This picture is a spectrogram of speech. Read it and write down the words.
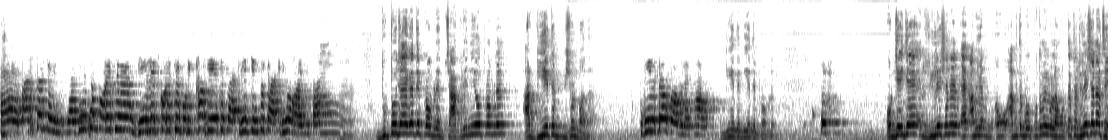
হ্যাঁ পাঁচটা গ্রাজুয়েশন করেছে ডিএলএড করেছে পরীক্ষাও দিয়েছে চাকরির কিন্তু চাকরিও হয়নি স্যার হ্যাঁ। দুটো জায়গাতে প্রবলেম চাকরি নিয়েও প্রবলেম আর বিয়েতে ভীষণ বাধা। বিয়েটাও প্রবলেম হ্যাঁ। বিয়েতে বিয়েতে প্রবলেম ওর যে যে রিলেশনের আমি আমি তো প্রথমেই বললাম ওর তো একটা রিলেশন আছে।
